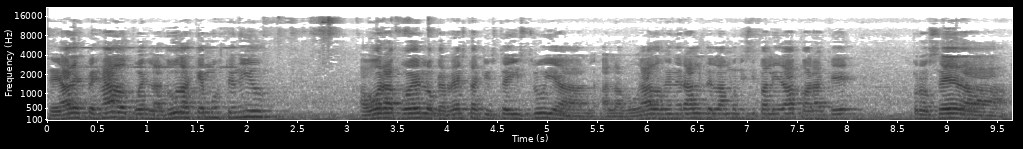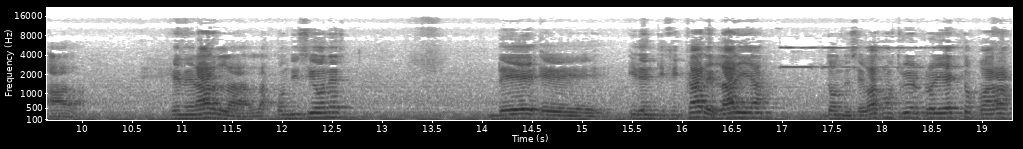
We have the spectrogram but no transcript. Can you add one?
se ha despejado pues las dudas que hemos tenido. Ahora pues lo que resta es que usted instruya al, abogado general de la municipalidad para que proceda a generar las condiciones de eh, identificar el área donde se va a construir el proyecto para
